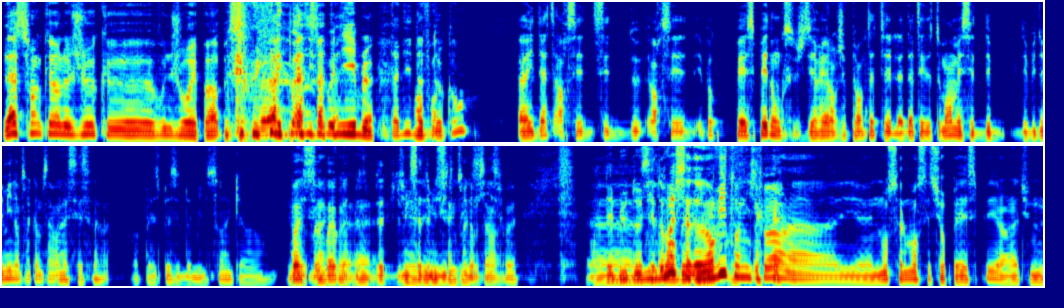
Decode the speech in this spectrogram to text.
Last Ranker, le jeu que vous ne jouerez pas parce qu'il n'est pas disponible. T'as dit date de quand? Euh, il date, alors c'est c'est de- alors c'est époque PSP donc je dirais alors j'ai plus en tête la date exactement mais c'est dé- début 2000 un truc comme ça. ouais. Ouais, c'est ça. Bah, PSP, c'est 2005. alors. Ouais, 2005, ouais, ouais, ouais, ouais. peut-être Je dirais 2007, 2008, un truc comme 2006, ça. ouais. Euh, Début Euh, 2000, C'est dommage, ça donne 2008. envie ton histoire. Là. Et, euh, non seulement c'est sur PSP, alors là tu nous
